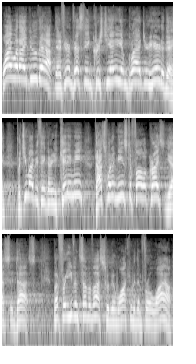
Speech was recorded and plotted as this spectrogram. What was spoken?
Why would I do that? And if you're investing in Christianity, I'm glad you're here today. But you might be thinking, are you kidding me? That's what it means to follow Christ? Yes, it does. But for even some of us who've been walking with him for a while,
